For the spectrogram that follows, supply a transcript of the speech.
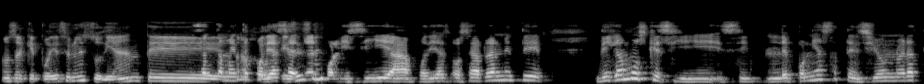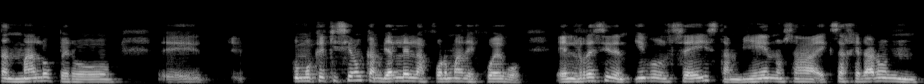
o sea, que podía ser un estudiante. Exactamente, podía ser el policía, podías, o sea, realmente, digamos que si, si le ponías atención no era tan malo, pero eh, como que quisieron cambiarle la forma de juego. El Resident Evil 6 también, o sea, exageraron,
